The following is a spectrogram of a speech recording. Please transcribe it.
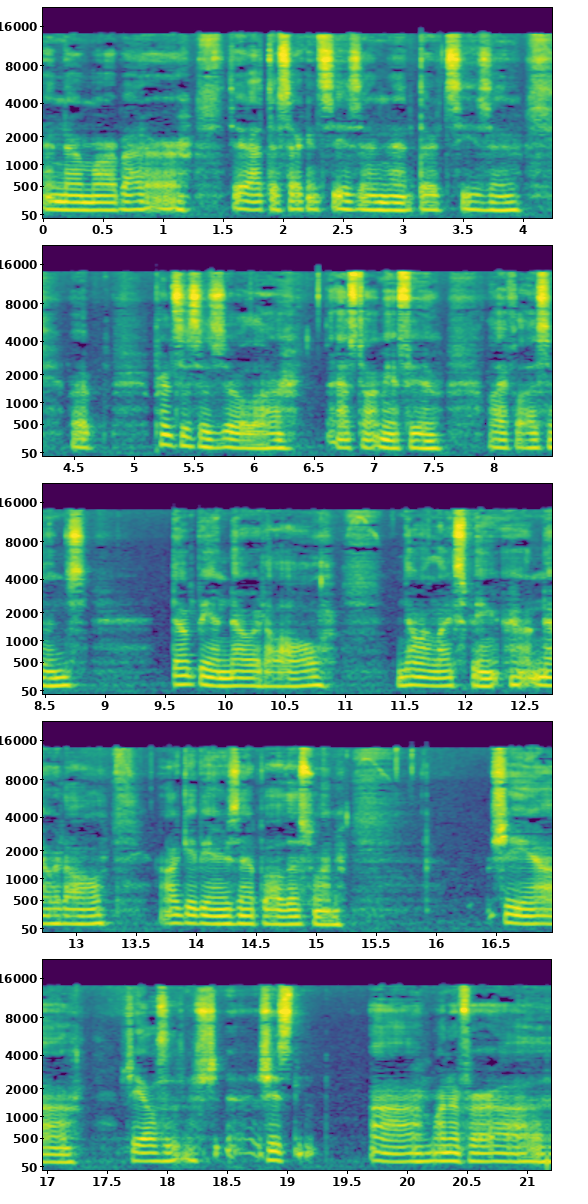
and know more about her throughout the second season and third season. But Princess Azula has taught me a few life lessons. Don't be a know-it-all. No one likes being a know-it-all. I'll give you an example of this one. She, uh, she also, she, she's, uh, one of her, uh,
